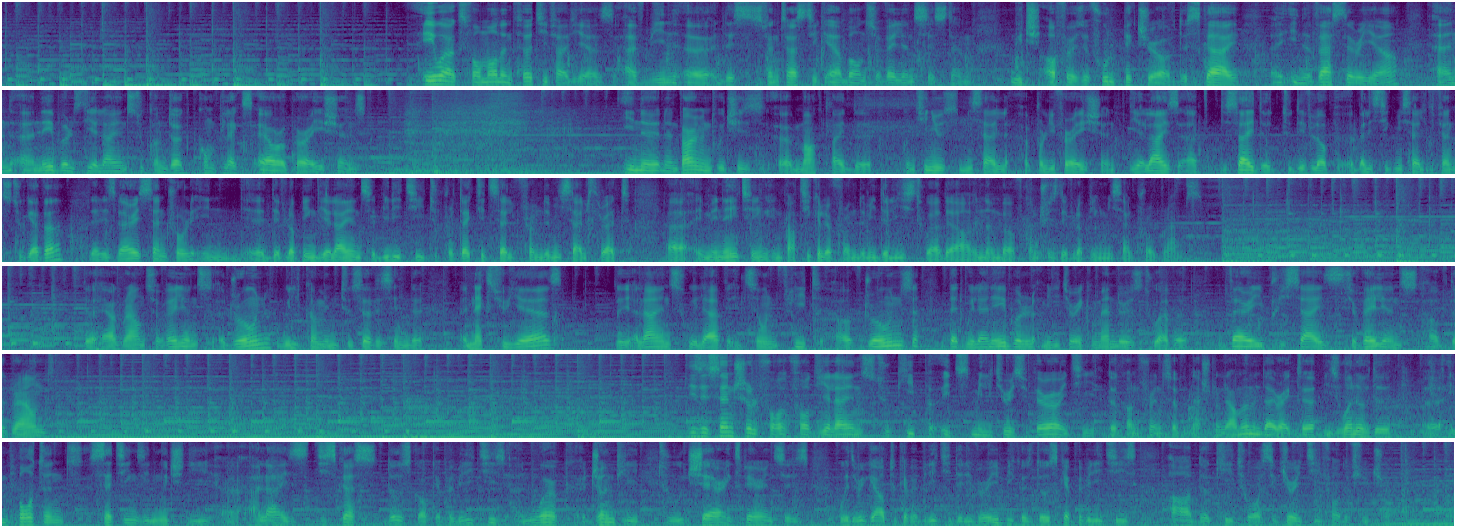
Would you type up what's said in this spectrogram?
AWACS for more than 35 years have been uh, this fantastic airborne surveillance system which offers a full picture of the sky uh, in a vast area and enables the alliance to conduct complex air operations in an environment which is uh, marked by the continuous missile uh, proliferation. The Allies have decided to develop ballistic missile defense together. That is very central in uh, developing the alliance ability to protect itself from the missile threat uh, emanating in particular from the Middle East where there are a number of countries developing missile programs. The air-ground surveillance drone will come into service in the next few years. The alliance will have its own fleet of drones that will enable military commanders to have a very precise surveillance of the ground. It is essential for, for the alliance to keep its military superiority. The Conference of National Armament Directors is one of the uh, important settings in which the uh, allies discuss those core capabilities and work jointly to share experiences with regard to capability delivery because those capabilities are the key to our security for the future.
